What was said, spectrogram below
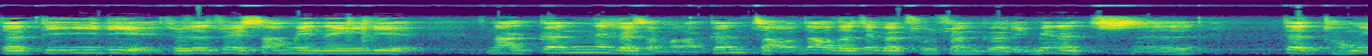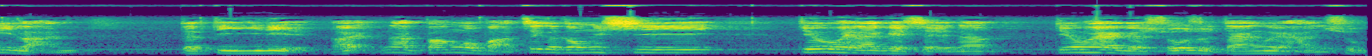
的第一列，就是最上面那一列，那跟那个什么了，跟找到的这个储存格里面的值的同一栏的第一列，哎，那帮我把这个东西丢回来给谁呢？丢回来给所属单位函数，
